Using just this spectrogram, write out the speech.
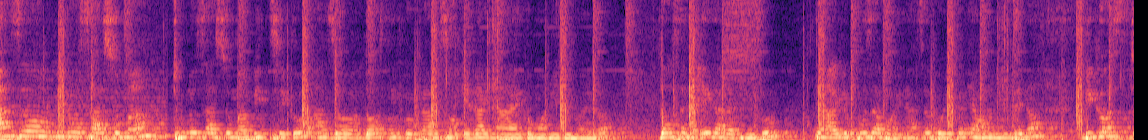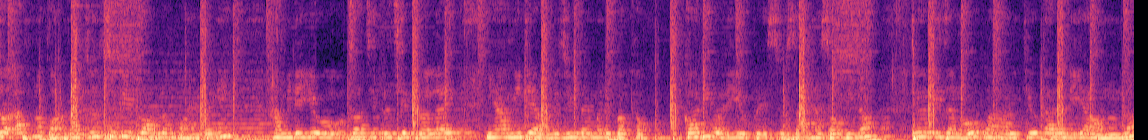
आज मेरो सासूमा। ठुलो सासूमा बित्सेको आज दस दिनको काम सकेर यहाँ आएको म रेडी भएर दसैँमा एघार दिनको त्यहाँ अहिले पूजा भइरहेछ कोही पनि आउनु मिल्दैन। बिकज जो आफ्नो घरमा जुनसुकै प्रब्लम भए पनि हामीले यो चलचित्र क्षेत्रलाई यहाँ मिडियाहरूज्यूलाई मैले बख घरिघरि यो प्रेस सार्न सक्दिनँ। त्यो रिजन हो उहाँहरू त्यो कारणले यहाँ हुनुहुन्न।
